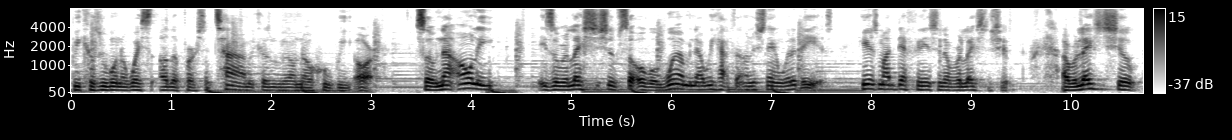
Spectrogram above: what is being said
because we want to waste the other person's time because we don't know who we are. So not only is a relationship so overwhelming, that we have to understand what it is. Here's my definition of relationship. A relationship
